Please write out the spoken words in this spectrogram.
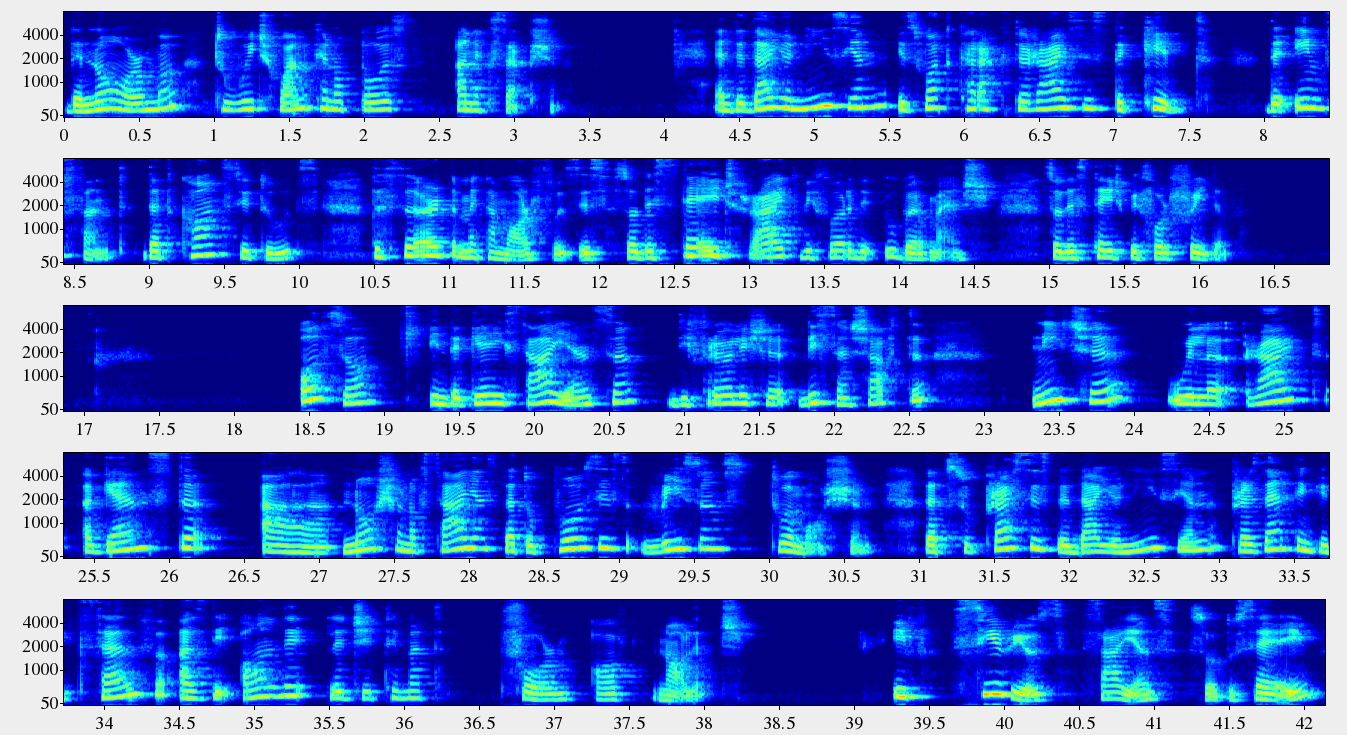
the norm to which one can oppose an exception. And the Dionysian is what characterizes the kid, the infant that constitutes the third metamorphosis, so the stage right before the Übermensch, so the stage before freedom. Also, in the gay science, Die fröhliche Wissenschaft, Nietzsche will write against a notion of science that opposes reasons to emotion, that suppresses the Dionysian, presenting itself as the only legitimate form of knowledge. If serious science, so to say,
